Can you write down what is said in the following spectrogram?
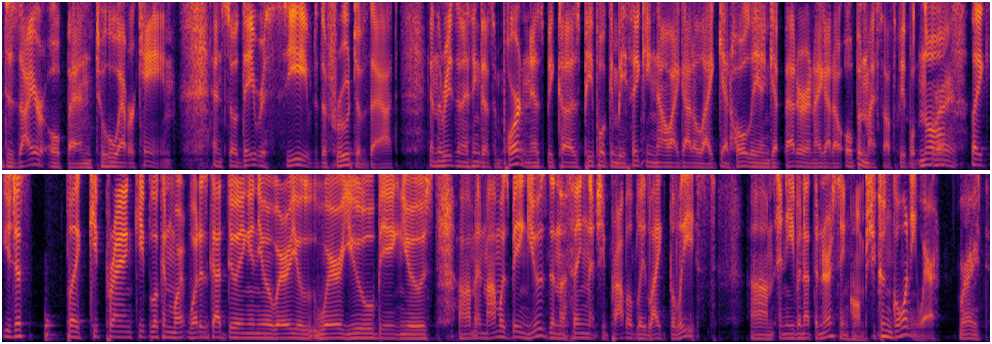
desire open to whoever came. And so they received the fruit of that. And the reason I think that's important is because people can be thinking now I got to like get holy and get better and I got to open myself to people. No, Right. like you just like keep praying, keep looking what what is God doing in you? Where are you where are you being used? Um, and mom was being used in the thing that she probably liked the least. Um, and even at the nursing home, she couldn't go anywhere. Right.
